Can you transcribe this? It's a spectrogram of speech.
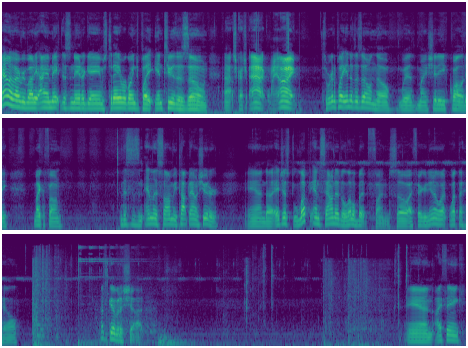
Hello everybody, I am Nate, this is Natergamez. Today we're going to play In the Zone. Ah, scratch, ah, my eye! So we're going to play In the Zone though, with my shitty quality microphone. This is an endless zombie top-down shooter. And uh, it just looked and sounded a little bit fun, so I figured, you know what, what the hell. Let's give it a shot. And I think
